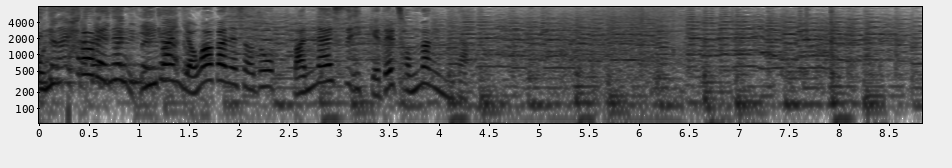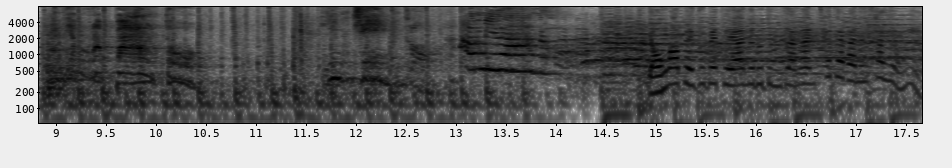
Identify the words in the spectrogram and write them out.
오는 8월에는 일반 영화관에서도 만날 수 있게 될 전망입니다. 영화 배급의 대안으로 등장한 찾아가는 상영이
